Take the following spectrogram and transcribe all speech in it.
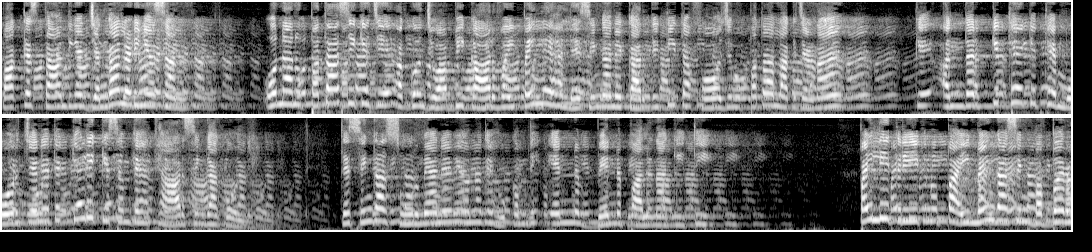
ਪਾਕਿਸਤਾਨ ਦੀਆਂ ਜੰਗਾਂ ਲੜੀਆਂ ਸਨ। ਉਹਨਾਂ ਨੂੰ ਪਤਾ ਸੀ ਕਿ ਜੇ ਅੱਗੋਂ ਜਵਾਬੀ ਕਾਰਵਾਈ ਪਹਿਲੇ ਹੱਲੇ ਸਿੰਘਾਂ ਨੇ ਕਰ ਦਿੱਤੀ ਤਾਂ ਫੌਜ ਨੂੰ ਪਤਾ ਲੱਗ ਜਾਣਾ ਹੈ ਕਿ ਅੰਦਰ ਕਿੱਥੇ ਕਿੱਥੇ ਮੋਰਚੇ ਨੇ ਤੇ ਕਿਹੜੀ ਕਿਸਮ ਦੇ ਹਥਿਆਰ ਸਿੰਘਾਂ ਕੋਲ ਨੇ। ਤੇ ਸਿੰਘਾਂ ਸੂਰਮਿਆਂ ਨੇ ਵੀ ਉਹਨਾਂ ਦੇ ਹੁਕਮ ਦੀ ਇਨ ਬਿਨ ਪਾਲਣਾ ਕੀਤੀ। ਪਹਿਲੀ ਤਰੀਕ ਨੂੰ ਭਾਈ ਮਹਿੰਗਾ ਸਿੰਘ ਬੱਬਰ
